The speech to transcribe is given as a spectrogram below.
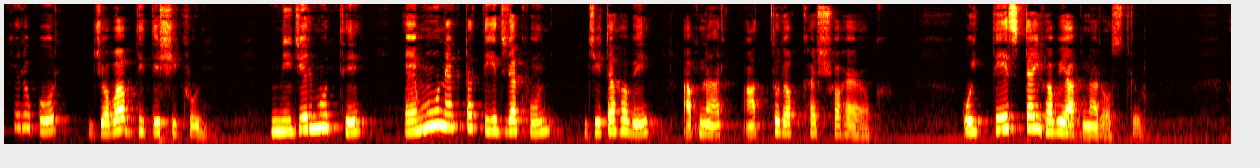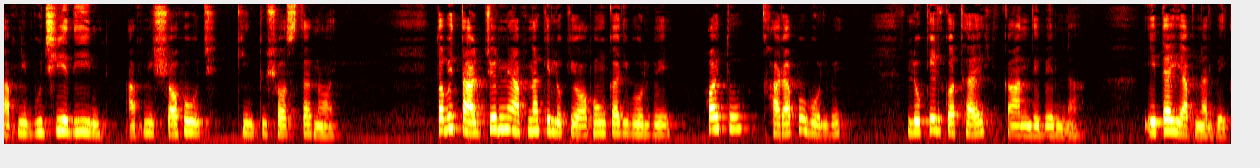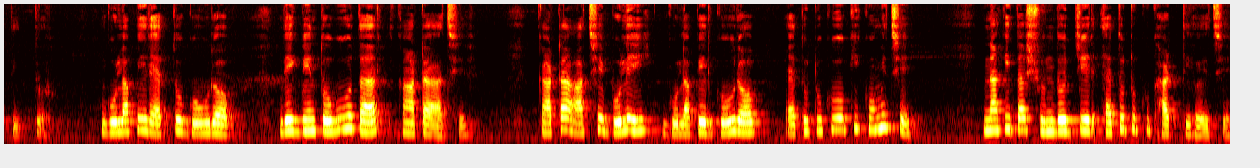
মুখের ওপর জবাব দিতে শিখুন। নিজের মধ্যে এমন একটা তেজ রাখুন, যেটা হবে আপনার আত্মরক্ষার সহায়ক। ওই তেজটাই হবে আপনার অস্ত্র। আপনি বুঝিয়ে দিন, আপনি সহজ কিন্তু সস্তা নয়। তবে তার জন্যে আপনাকে লোকে অহংকারী বলবে, হয়তো খারাপও বলবে। লোকের কথায় কান দেবেন না। এটাই আপনার ব্যক্তিত্ব। গোলাপের এত গৌরব, দেখবেন তবুও তার কাঁটা আছে। কাঁটা আছে বলেই গোলাপের গৌরব এতটুকুও কি কমেছে? নাকি তার সৌন্দর্যের এতটুকু ঘাটতি হয়েছে?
